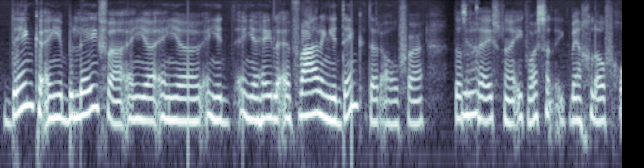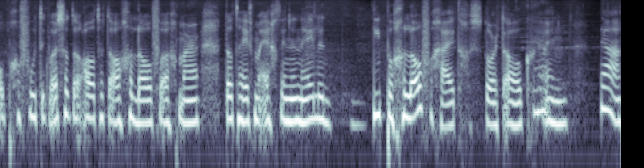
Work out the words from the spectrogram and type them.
denken en je beleven en je, en je, en je, en je hele ervaring, je denken daarover. Dat het heeft me, ik, was, ik ben gelovig opgevoed, ik was het altijd al gelovig, maar dat heeft me echt in een hele diepe gelovigheid gestort ook. Ja. En ja,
